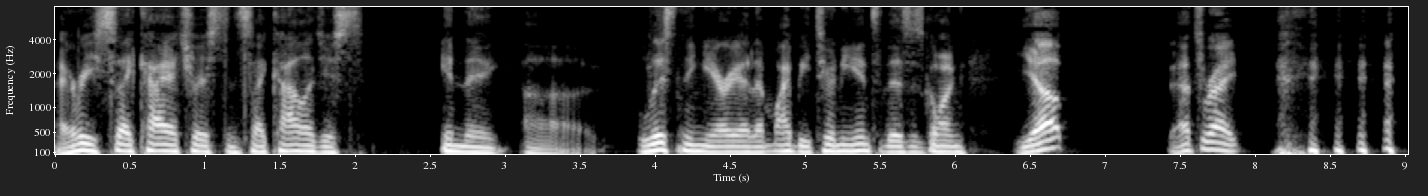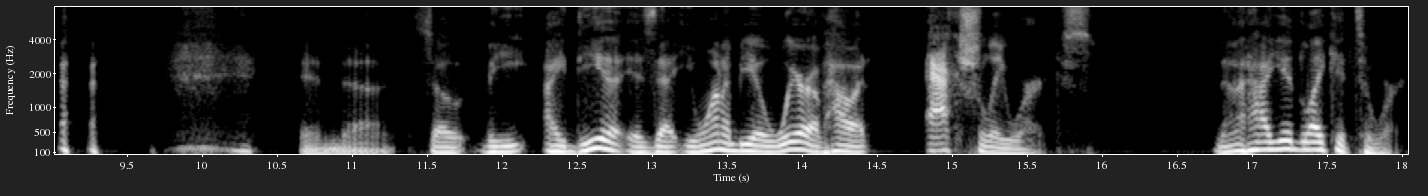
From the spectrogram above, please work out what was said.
Every psychiatrist and psychologist in the uh, listening area that might be tuning into this is going, "Yep, that's right." and uh, so the idea is that you want to be aware of how it actually works, not how you'd like it to work.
